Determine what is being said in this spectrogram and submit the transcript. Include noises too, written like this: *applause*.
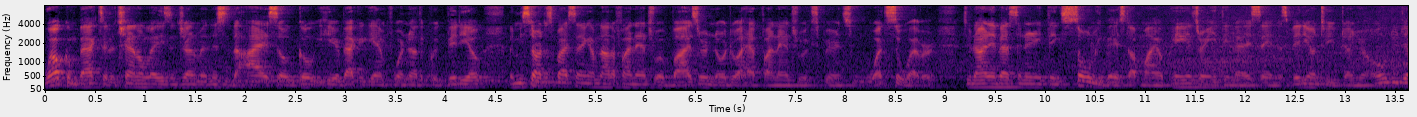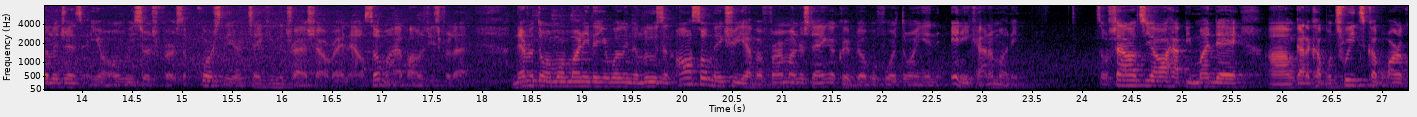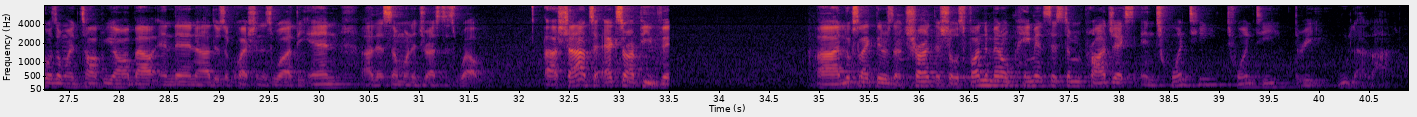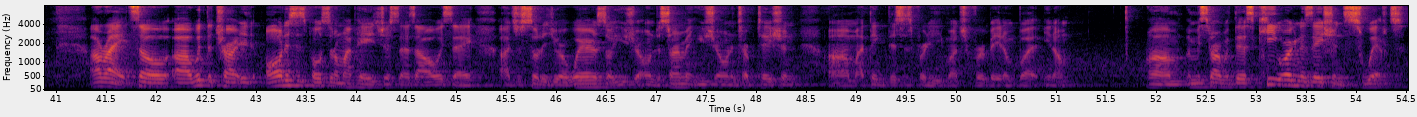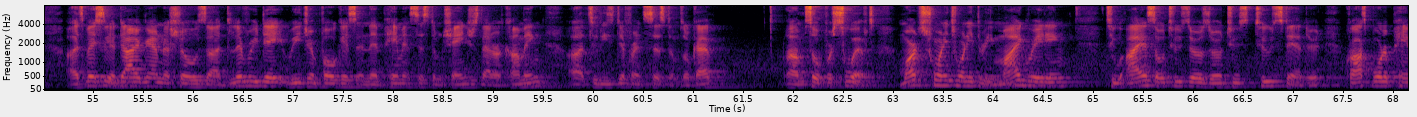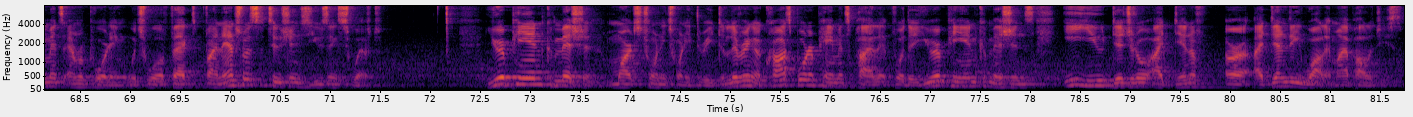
Welcome back to the channel, ladies and gentlemen. This is the ISO GOAT here, back again for another quick video. Let me start this by saying I'm not a financial advisor, nor do I have financial experience whatsoever. Do not invest in anything solely based off my opinions or anything that I say in this video until you've done your own due diligence and your own research first. Of course, they are taking the trash out right now, so my apologies for that. Never throw more money than you're willing to lose, and also make sure you have a firm understanding of crypto before throwing in any kind of money. So shout out to y'all. Happy Monday. Um, got a couple tweets, a couple articles I want to talk to y'all about, and then uh, there's a question as well at the end uh, that someone addressed as well. Uh, shout out to XRP Uh, it looks like there's a chart that shows fundamental payment system projects in 2023. Ooh la la. All right, so uh, with the chart, it, all this is posted on my page, just as I always say, uh, just so that you're aware. So use your own discernment, use your own interpretation. Um, I think this is pretty much verbatim, but you know, um, let me start with this. Key organization Swift. Uh, it's basically a diagram that shows uh, delivery date, region focus, and then payment system changes that are coming uh, to these different systems, okay? Um, so for Swift, March 2023, migrating to ISO 20022 standard, cross-border payments and reporting, which will affect financial institutions using Swift. European Commission, March 2023, delivering a cross-border payments pilot for the European Commission's EU Digital Identif Identity Wallet. My apologies.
